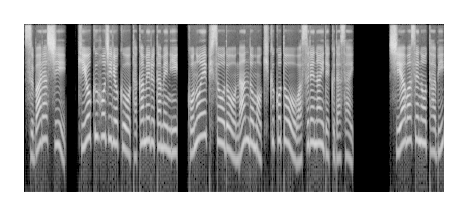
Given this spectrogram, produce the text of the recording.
素晴らしい。記憶保持力を高めるために、このエピソードを何度も聞くことを忘れないでください。 幸せの旅？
